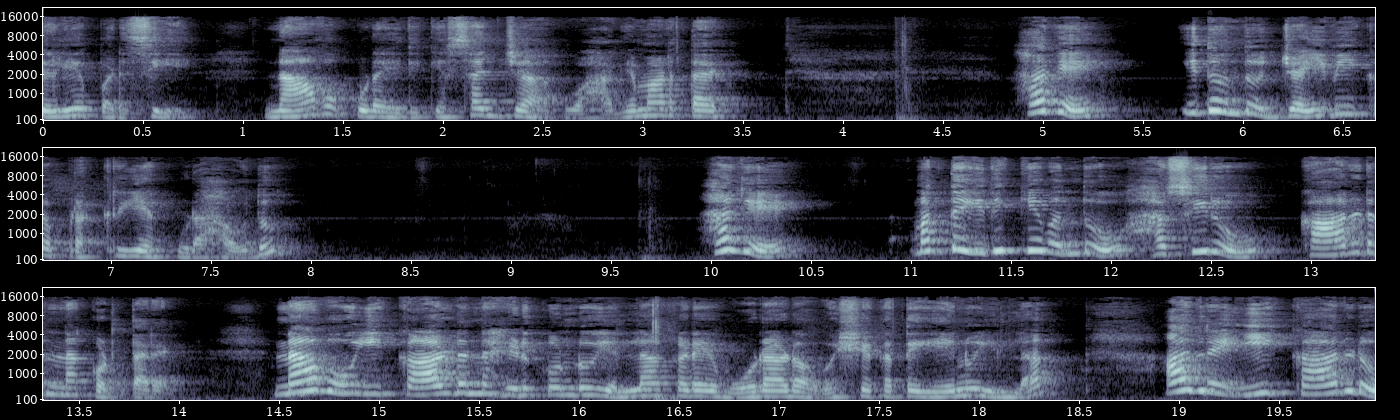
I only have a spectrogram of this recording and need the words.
ತಿಳಿಯಪಡಿಸಿ ನಾವು ಕೂಡ ಇದಕ್ಕೆ ಸಜ್ಜಾಗುವ ಹಾಗೆ ಮಾಡ್ತಾರೆ. ಹಾಗೆ ಇದೊಂದು ಜೈವಿಕ ಪ್ರಕ್ರಿಯೆ ಕೂಡ ಹೌದು. ಹಾಗೆ ಮತ್ತೆ ಇದಕ್ಕೆ ಒಂದು ಹಸಿರು ಕಾರ್ಡನ್ನು ಕೊಡ್ತಾರೆ. ನಾವು ಈ ಕಾರ್ಡನ್ನು ಹಿಡ್ಕೊಂಡು ಎಲ್ಲ ಕಡೆ ಓಡಾಡೋ ಅವಶ್ಯಕತೆ ಏನೂ ಇಲ್ಲ. ಆದರೆ ಈ ಕಾರ್ಡು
